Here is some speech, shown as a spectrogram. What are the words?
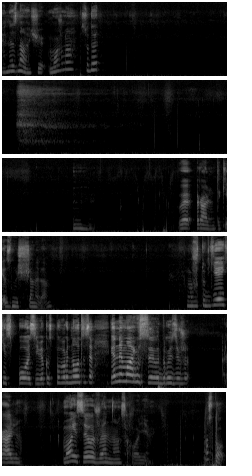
Я не знаю, чи можна сюди. Ви реально такі знущені, да? Може тут є якийсь спосіб якось повернутися. Я не маю сили, друзі, вже. Реально. Мої сили вже на сході. А стоп.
